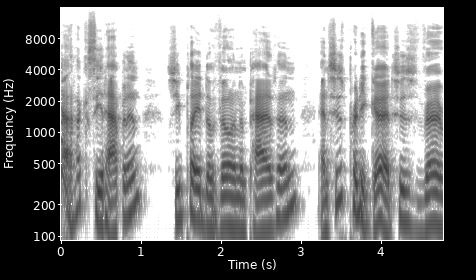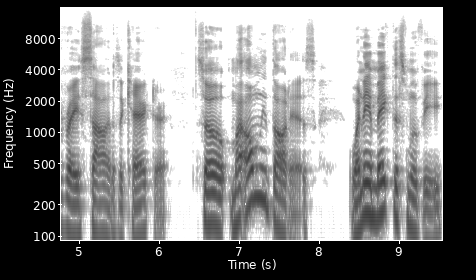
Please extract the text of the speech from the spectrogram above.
yeah, I can see it happening. She played the villain in Paddington, and she's pretty good. She's very, very solid as a character. So my only thought is, when they make this movie,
